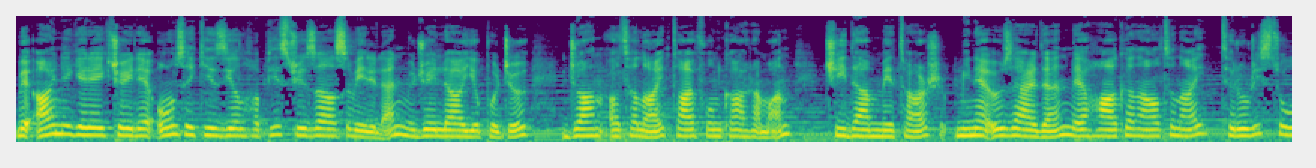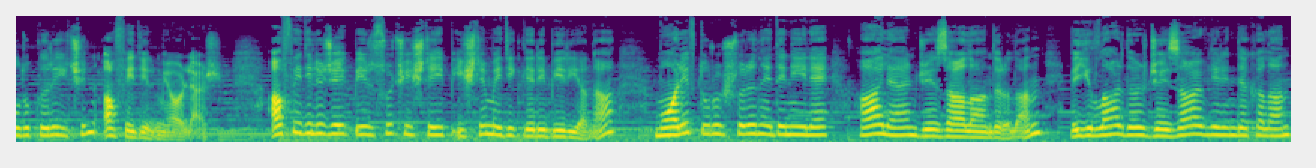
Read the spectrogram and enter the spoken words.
ve aynı gerekçeyle 18 yıl hapis cezası verilen mücella yapıcı Can Atalay, Tayfun Kahraman, Çiğdem Metar, Mine Özer'den ve Hakan Altınay terörist oldukları için affedilmiyorlar. Affedilecek bir suç işleyip işlemedikleri bir yana, muhalif duruşları nedeniyle halen cezalandırılan ve yıllardır cezaevlerinde kalan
